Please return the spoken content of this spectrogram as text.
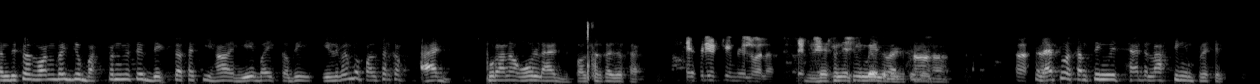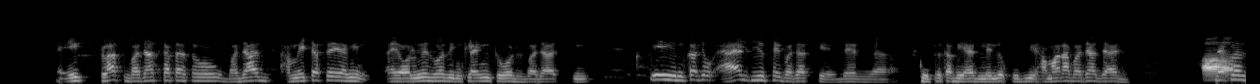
And this was one bike जो बचपन में से देखता था कि हाँ ये बाइक कभी यू रिमेंबर पल्सर का एड पुराना ओल्ड एड पल्सर का जो था। Definitely male वाला। Male one Definitely हाँ. हाँ। That was something which had a lasting impression. एक प्लस बजाज का था तो बजाज हमेशा से I mean I always was incline towards Bajaj की। ये उनका जो एड्स जो थे बजाज के देर स्कूटर का भी एड ले लो कुछ भी हमारा Bajaj ad that was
